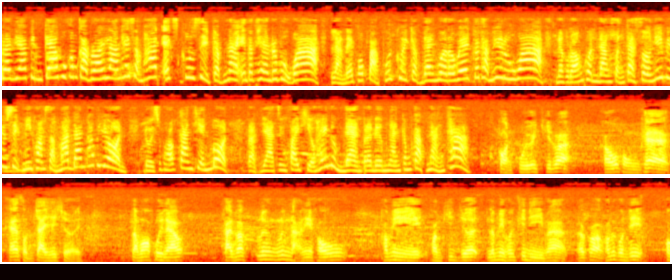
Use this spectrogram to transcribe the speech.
ปรัชญาปิ่นแก้วผู้กำกับร้อยล้านให้สัมภาษณ์เอ็กซ์คลูซีฟกับนายเอนเตอร์เทนระบุว่า หลังได้พบปะพูดคุยกับแดนวรเวทก็ทำให้รู้ว่า นักร้องคนดังสังกัดโซนี่มิวสิกมีความสามารถด้านภาพยนตร์ โดยเฉพาะการเขียนบท ปรัชญาจึงไฟเขียวให้หนุ่มแดนประเดิมงานกำกับหนังค่ะ ก่อนคุยก็คิดว่าเขาคงแค่แค่สนใจเฉยๆแต่พอคุยแล้วกลายว่าเรื่องเรื่องหนังเนี่ยเขาเขามีความคิดเยอะ แล้วมีความคิดดีมาก แล้วก็เขาเป็นคนที่พอ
